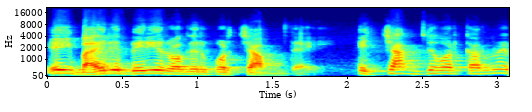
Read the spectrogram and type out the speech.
এই বাইরে বেরিয়ে রগের উপর চাপ দেয়। এই চাপ দেওয়ার কারণে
